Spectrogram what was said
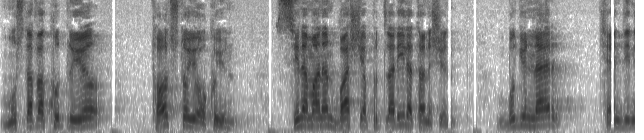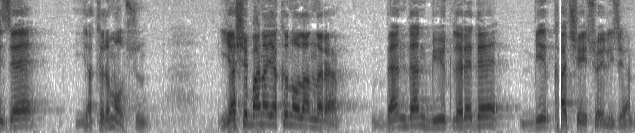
Mustafa Kutlu'yu, Tolstoy'u okuyun. Sinemanın başyapıtlarıyla tanışın. Bugünler kendinize yatırım olsun. Yaşı bana yakın olanlara, benden büyüklere de birkaç şey söyleyeceğim.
